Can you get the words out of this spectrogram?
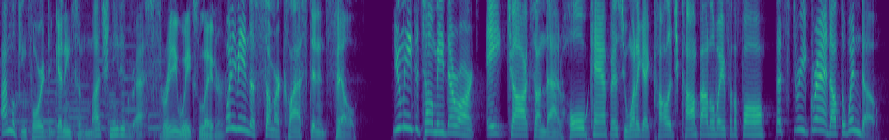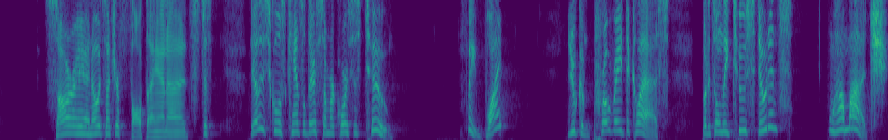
I'm looking forward to getting some much needed rest. Three weeks later. What do you mean the summer class didn't fill? You mean to tell me there aren't eight jocks on that whole campus who want to get college comp out of the way for the fall? That's three grand out the window. Sorry, I know it's not your fault, Diana. It's just the other schools canceled their summer courses too. Wait, what? You can prorate the class, but it's only two students? Well, how much?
